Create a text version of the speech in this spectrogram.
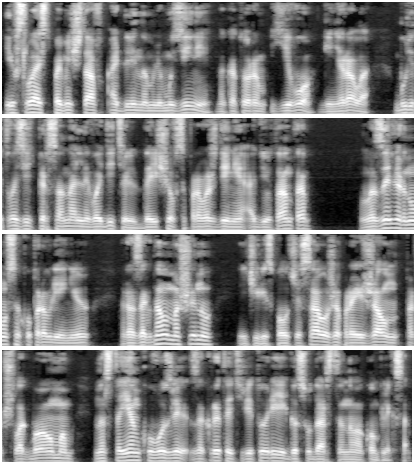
и всласть помечтав о длинном лимузине, на котором его, генерала, будет возить персональный водитель, да еще в сопровождении адъютанта, Лазе вернулся к управлению, разогнал машину и через полчаса уже проезжал под шлагбаумом на стоянку возле закрытой территории государственного комплекса.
